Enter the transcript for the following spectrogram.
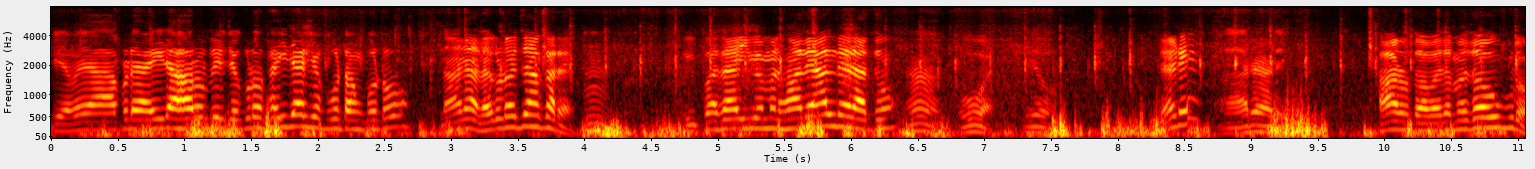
કે હવે આપણે આઈડા હારો બે ઝઘડો થઈ જશે ખોટામ ખોટો. ના ના ઝઘડો ચા કરે? ઈ પાછા આવી મને હાલે હાલ દે રાતું હા. એવો. રેડી અરે સારું તો હવે તમે તો ઉપડો.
